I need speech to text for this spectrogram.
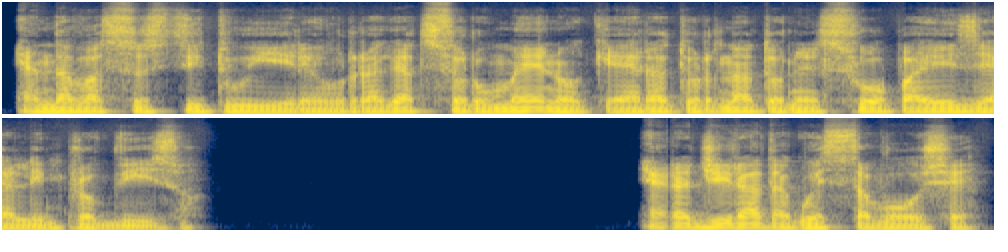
e andava a sostituire un ragazzo rumeno che era tornato nel suo paese all'improvviso. Era girata questa voce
